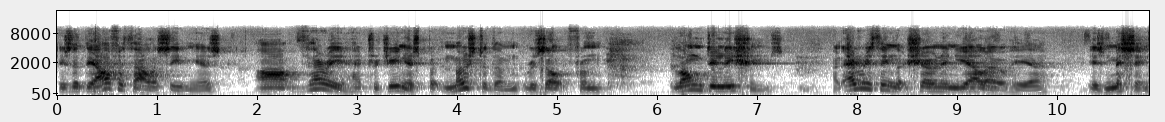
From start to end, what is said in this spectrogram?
is that the alpha thalassemias are very heterogeneous, but most of them result from long deletions. And everything that's shown in yellow here is missing.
